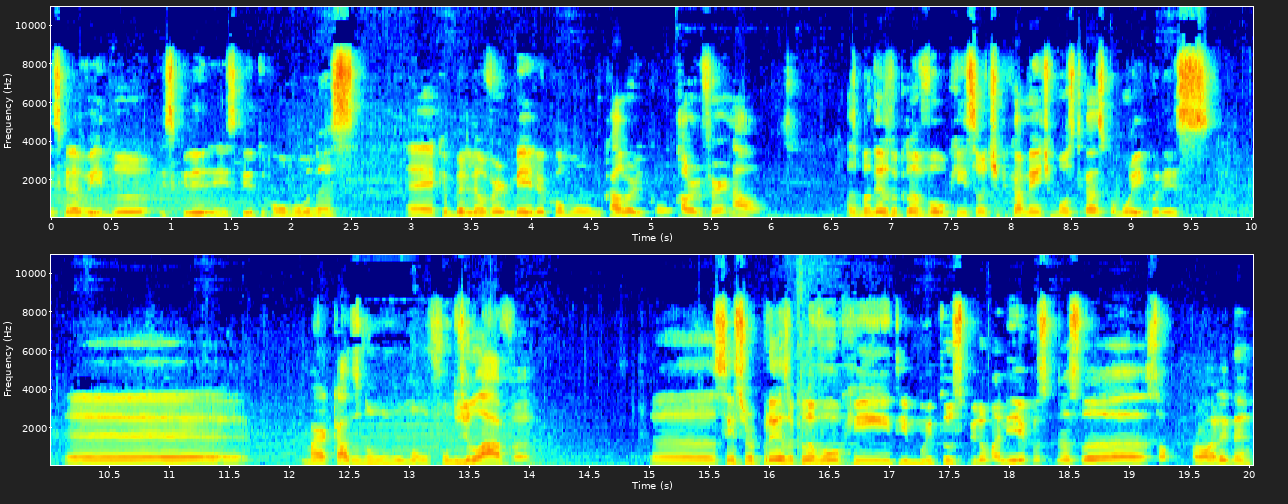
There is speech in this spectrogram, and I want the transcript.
escrevido, escri- escrito com runas eh, que brilham vermelho como um calor, com um calor infernal. As bandeiras do clã Vulcan são tipicamente mostradas como ícones é, marcados num, num fundo de lava. Ah, sem surpresa, o clã Vulcan tem muitos piromaníacos na sua, sua prole, né?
